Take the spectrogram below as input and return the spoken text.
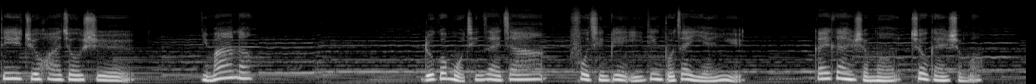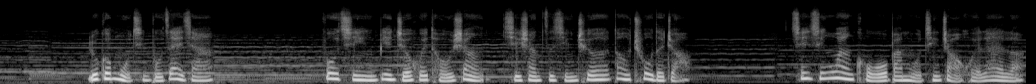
第一句话就是：“你妈呢？”如果母亲在家，父亲便一定不再言语，该干什么就干什么。如果母亲不在家，父亲便折回头上，骑上自行车到处的找，千辛万苦把母亲找回来了，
